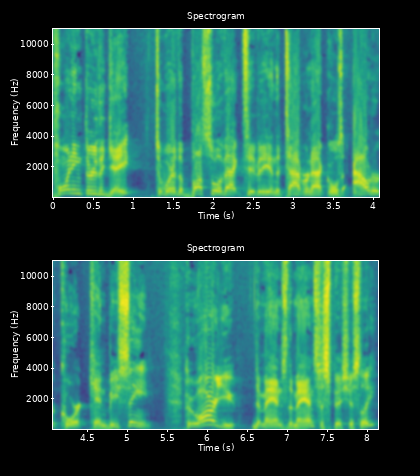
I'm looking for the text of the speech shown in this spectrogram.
pointing through the gate to where the bustle of activity in the tabernacle's outer court can be seen. Who are you? demands the man suspiciously.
